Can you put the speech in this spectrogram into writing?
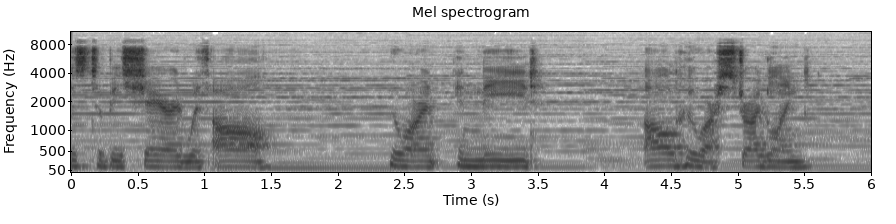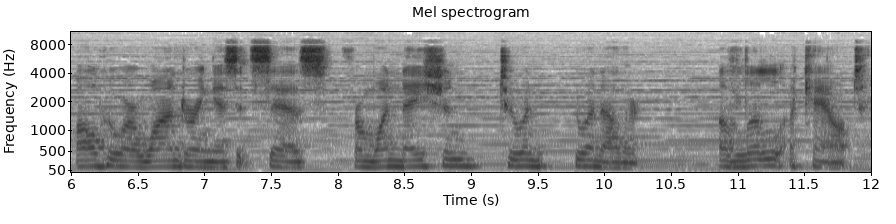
is to be shared with all who are in need, all who are struggling, all who are wandering, as it says, from one nation to, an, to another, of little account,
